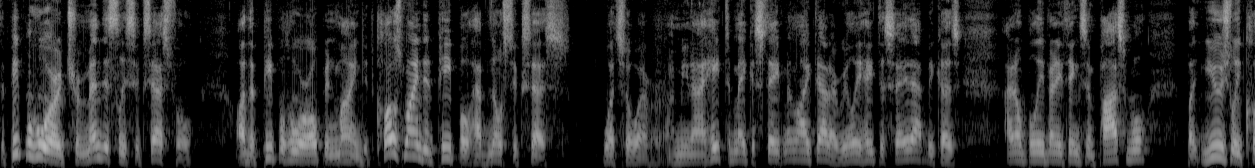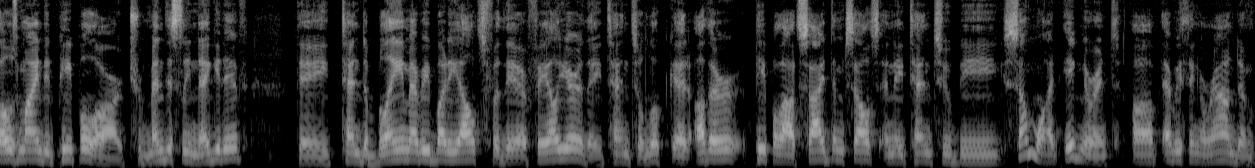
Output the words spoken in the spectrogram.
The people who are tremendously successful are the people who are open-minded. Closed-minded people have no success whatsoever. I mean, I hate to make a statement like that. I really hate to say that because I don't believe anything's impossible. But usually closed-minded people are tremendously negative. They tend to blame everybody else for their failure. They tend to look at other people outside themselves and they tend to be somewhat ignorant of everything around them.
